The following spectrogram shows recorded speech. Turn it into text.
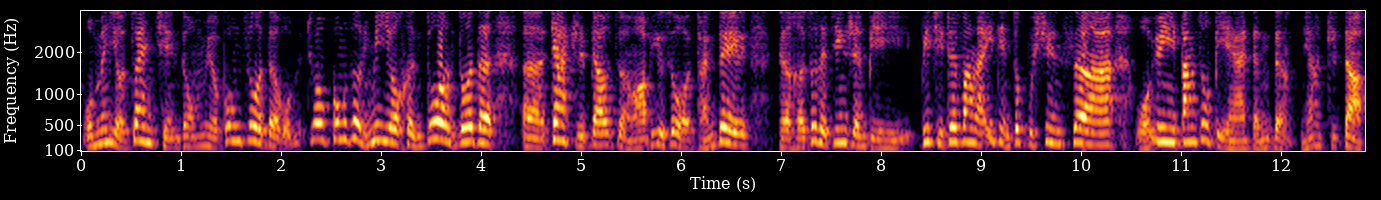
我们有赚钱的，我们有工作的。我们就工作里面有很多很多的呃价值标准哦。比如说我团队的合作的精神比比起对方来一点都不逊色啊，我愿意帮助别人啊等等。你要知道，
